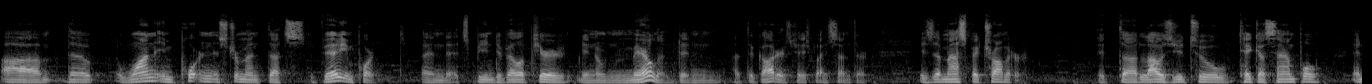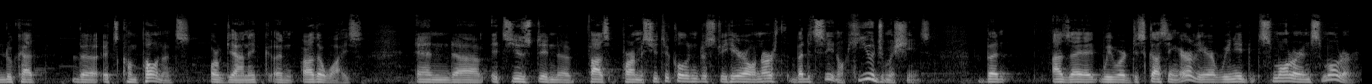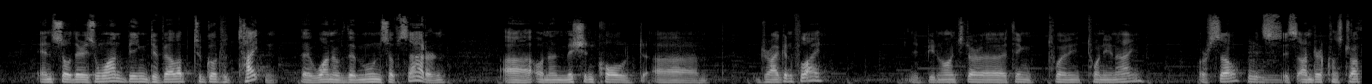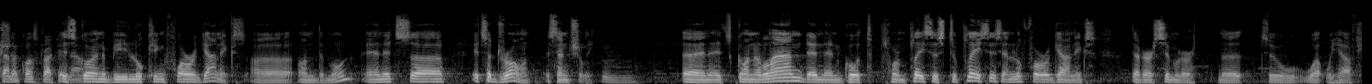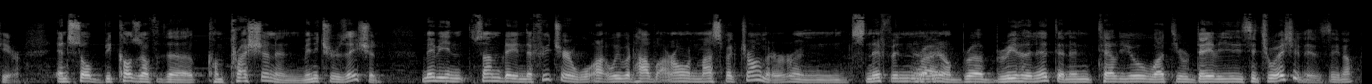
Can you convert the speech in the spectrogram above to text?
Um, the one important instrument that's very important, and it's being developed here, you know, in Maryland, in, at the Goddard Space Flight Center, is a mass spectrometer. It uh, allows you to take a sample and look at the, its components, organic and otherwise. And uh, it's used in the pharmaceutical industry here on Earth, but it's you know huge machines. But as I, we were discussing earlier, we need smaller and smaller. And so there's one being developed to go to Titan, uh, one of the moons of Saturn, on a mission called um, Dragonfly. It'll be launched, uh, I think, 2029 or so. It's, it's under construction. under construction It's going to be looking for organics uh, on the moon, and it's, uh, it's a drone, essentially. And it's going to land and then go to, from places to places and look for organics that are similar uh, to what we have here. And so, because of the compression and miniaturization, maybe in, someday in the future we would have our own mass spectrometer and sniffing, Right. you know, br- breathe it, and then tell you what your daily situation is. You know,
